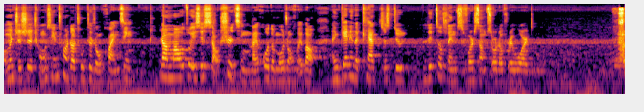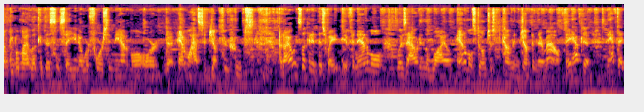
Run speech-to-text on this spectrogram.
我们只是重新创造出这种环境，让猫做一些小事情来获得某种回报，and getting the cat just do little things for some sort of reward. Some people might look at this and say, you know, we're forcing the animal or the animal has to jump through hoops. But I always look at it this way if an animal was out in the wild, animals don't just come and jump in their mouth. They have to they have to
